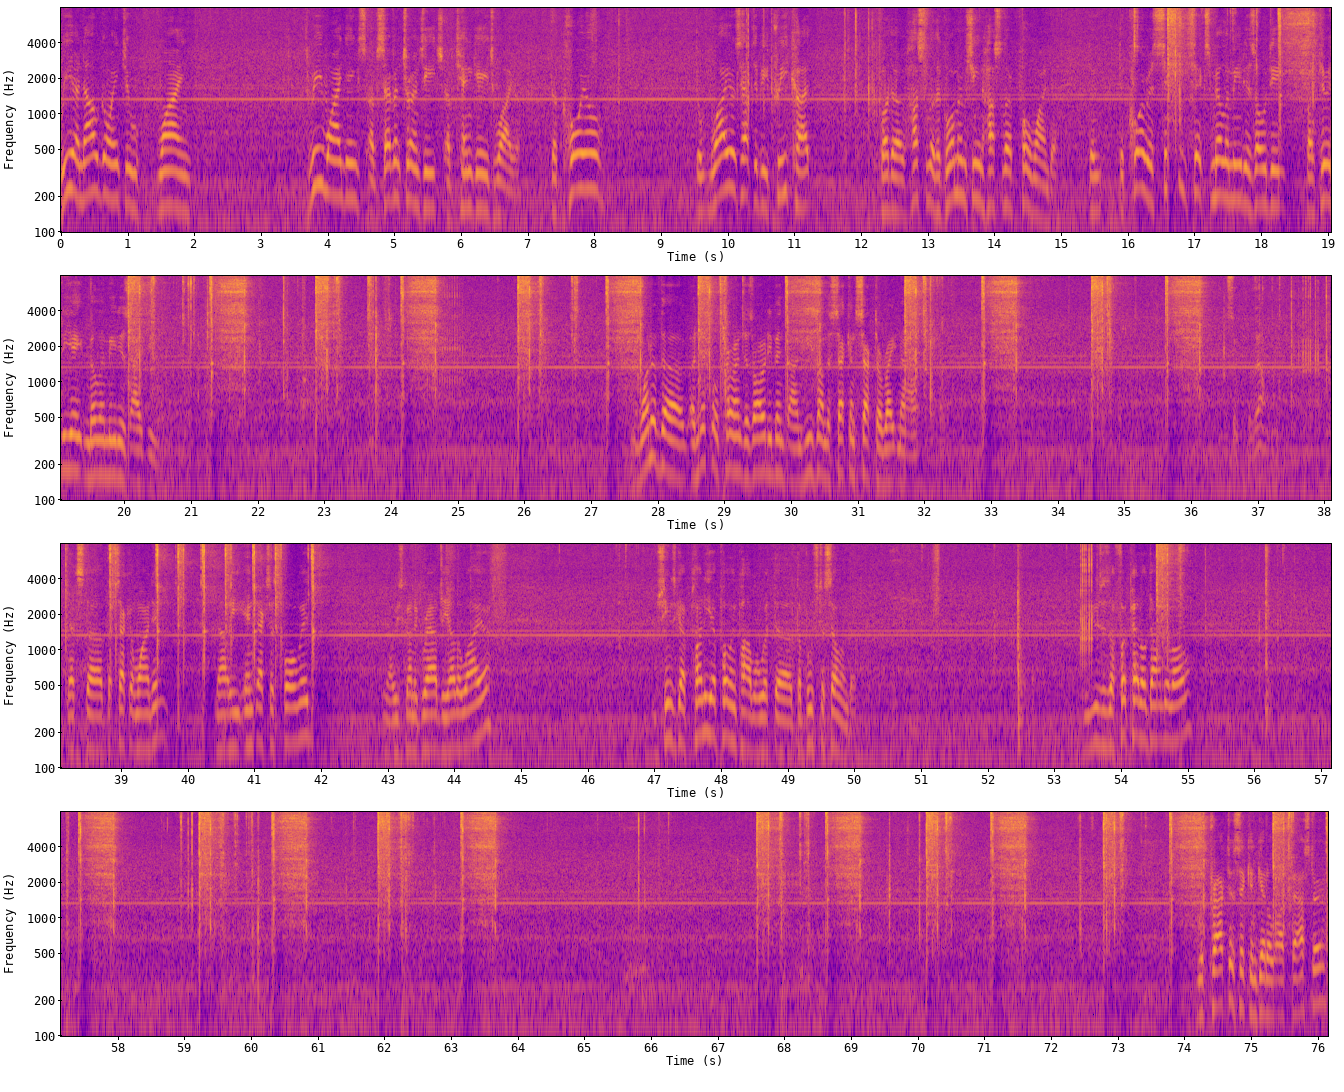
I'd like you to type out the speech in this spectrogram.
we are now going to wind three windings of seven turns each of 10 gauge wire. The coil, the wires have to be pre-cut for the Hustler, the Gorman Machine Hustler pull winder. The, the core is 66 millimeters OD by 38 millimeters ID. One of the initial turns has already been done. He's on the second sector right now. So for that one. That's the, the second winding. Now he indexes forward. You know, he's going to grab the other wire. Machine's got plenty of pulling power with the, the booster cylinder. He uses a foot pedal down below. With practice, it can get a lot faster.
